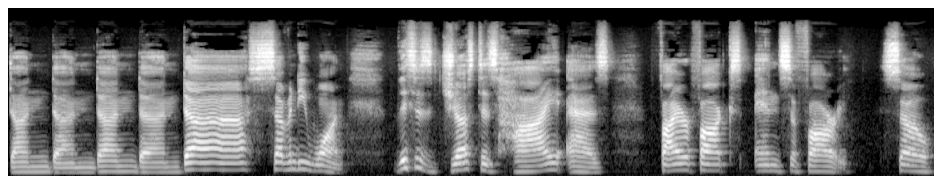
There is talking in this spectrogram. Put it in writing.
Dun dun dun dun da 71. This is just as high as Firefox and Safari. So,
